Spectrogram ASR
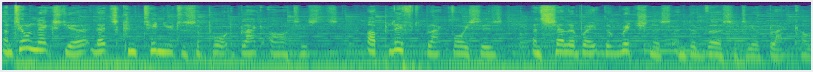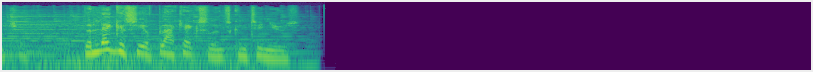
Until next year, let's continue to support black artists, uplift black voices and celebrate the richness and diversity of black culture. The legacy of black excellence continues.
